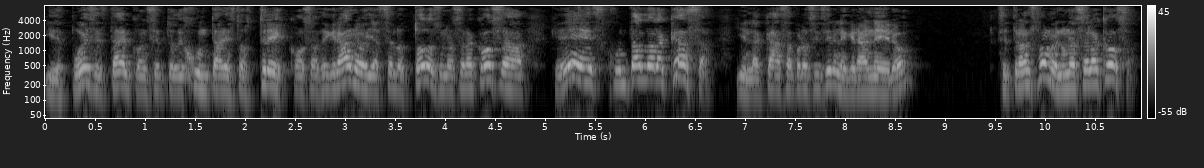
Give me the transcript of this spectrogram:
Y después está el concepto de juntar estos tres cosas de grano y hacerlo todos una sola cosa, que es juntarlo a la casa. Y en la casa, por así decir, en el granero, se transforma en una sola cosa.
